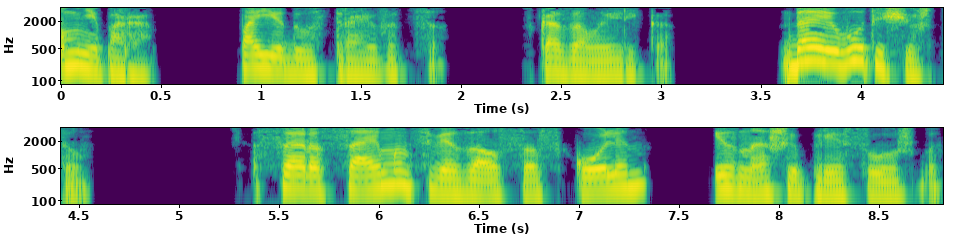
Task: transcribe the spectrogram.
мне пора. Поеду устраиваться», — сказала Эрика. «Да и вот еще что. Сэр Саймон связался с Колин из нашей пресс-службы.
